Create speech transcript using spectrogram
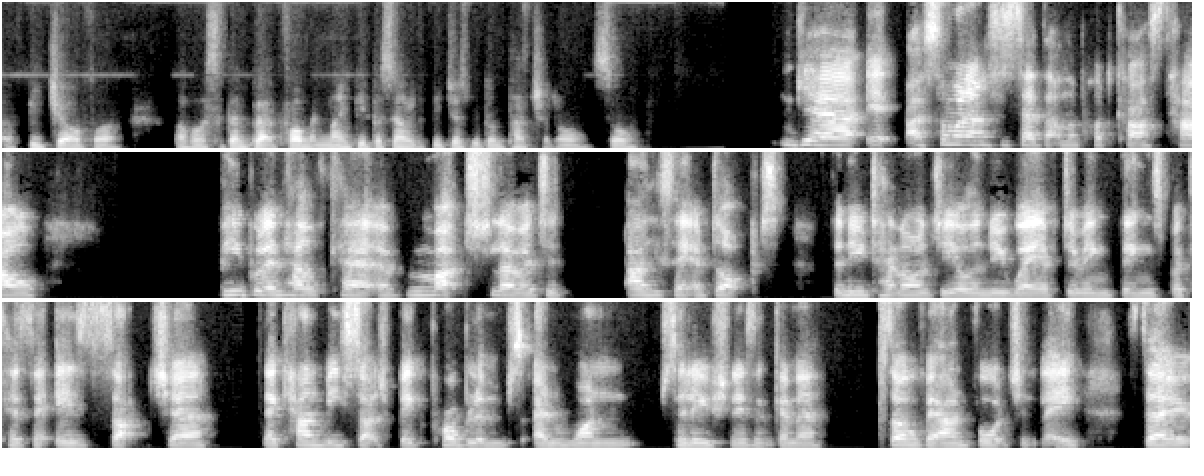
a feature of a of a certain platform and 90% of the features we don't touch at all. So yeah, it, uh, someone else has said that on the podcast how people in healthcare are much slower to, as you say, adopt the new technology or the new way of doing things because there is such a there can be such big problems and one solution isn't going to solve it unfortunately. So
